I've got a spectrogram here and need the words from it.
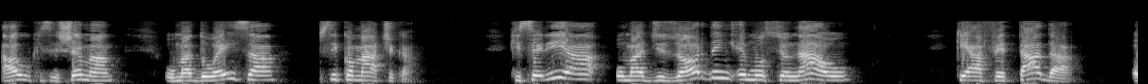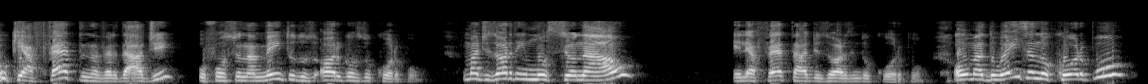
algo que se chama uma doença psicomática, que seria uma desordem emocional que é afetada ou que afeta, na verdade, o funcionamento dos órgãos do corpo. Uma desordem emocional, ele afeta a desordem do corpo. Ou uma doença no corpo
